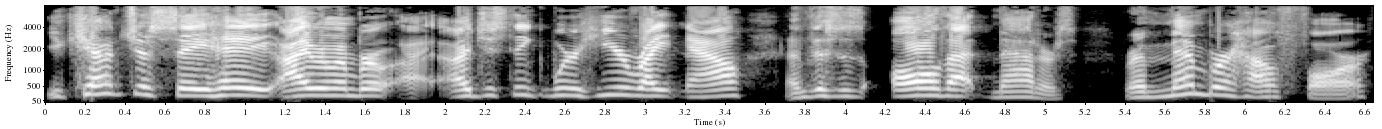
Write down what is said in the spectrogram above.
You can't just say, hey, I remember, I just think we're here right now, and this is all that matters. Remember how far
